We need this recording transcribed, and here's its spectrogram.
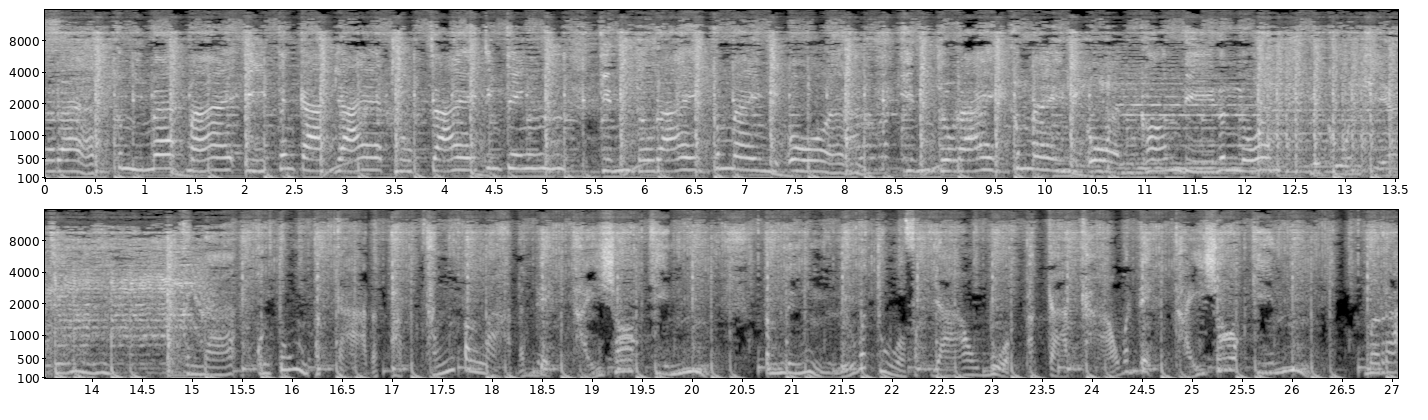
อแร่ก็มีมากมายอีกทั้งกากใยถูกใจจริงๆ กินเท่าไรก็ไม่มีอ้วนกินเท่าไรก็ไม่มีอ้วนของดีล้วนๆไม่ควรเขี่ยทิ้งคณะกวางตุ้งผักกาดผักทั้งตลาดและเด็กไทยชอบกินตำลึงหรือว่าถั่วฝักยาวบวบผักกาดขาวว่าเด็กไทยชอบกินมะระ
